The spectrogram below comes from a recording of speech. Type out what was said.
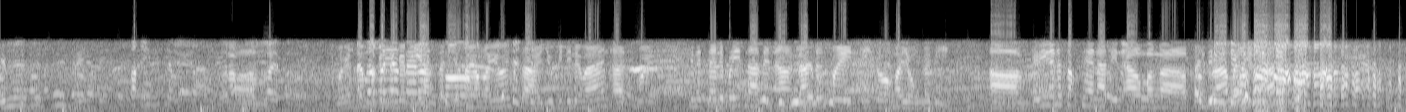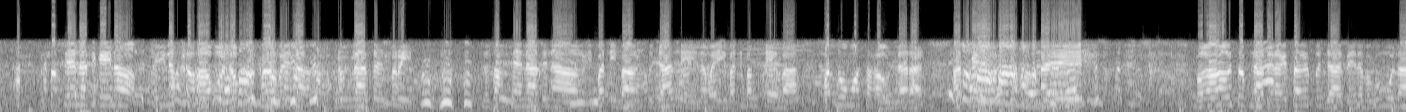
Pampakinis ng Pakinis na ba? Um, magandang kaya magandang gabi at nandito tayo ngayon sa UP Diliman at we're sineselebrate natin ang Lantern Parade dito ngayong gabi. Um, kanina nasaksihan natin ang mga programa nila. nasaksihan natin kayo na, kanina kahapon ang programa nila ng Lantern Parade. Nasaksihan natin ang iba't ibang estudyante na may iba't ibang tema patungo sa kaunlaran. At ngayon ay makakausap natin ang isang estudyante na magmumula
